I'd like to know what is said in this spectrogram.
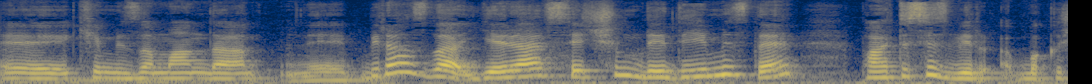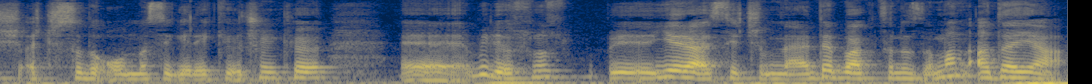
e, kimi zaman da e, biraz da yerel seçim dediğimizde partisiz bir bakış açısı da olması gerekiyor. Çünkü e, biliyorsunuz e, yerel seçimlerde baktığınız zaman adaya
